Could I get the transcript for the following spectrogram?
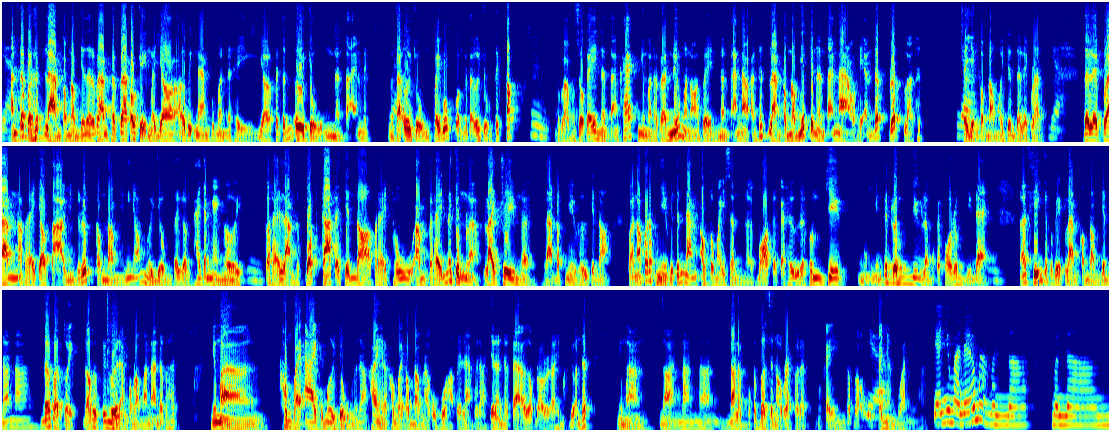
yeah. anh rất là thích làm cộng đồng trên telegram thật ra câu chuyện là do ở việt nam của mình thì do cái tính ưa chuộng nền tảng này người yeah. ta ưa chuộng facebook và người ta ưa chuộng tiktok ừ. và một số cái nền tảng khác nhưng mà thật ra nếu mà nói về nền tảng nào anh thích làm cộng đồng nhất trên nền tảng nào thì anh rất rất là thích yeah. xây dựng cộng đồng ở trên telegram yeah. Telegram nó có thể cho tạo những cái group cộng đồng những cái nhóm người dùng tới gần 200 ngàn người ừ. có thể làm được podcast ở trên đó có thể thu âm có thể nói chung là livestream rồi làm rất nhiều thứ trên đó và nó có rất nhiều cái tính năng automation rồi bot rồi các thứ rồi phân chia những cái room như là một cái forum diễn đàn ừ. nó khiến cho cái việc làm cộng đồng trên đó nó rất là tuyệt đối với cái người làm cộng đồng anh anh rất là thích nhưng mà không phải ai cũng ưa chuộng nữa đó hay là không phải cộng đồng nào cũng phù hợp để làm cái đó cho nên thật ra ở góc độ đó thì mặc dù anh thích nhưng mà nó nó nó nó là một cái personal reference một cái góc độ yeah. Dạ. cá nhân của anh nhiều hơn dạ nhưng mà nếu mà mình ờ, mình ờ,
